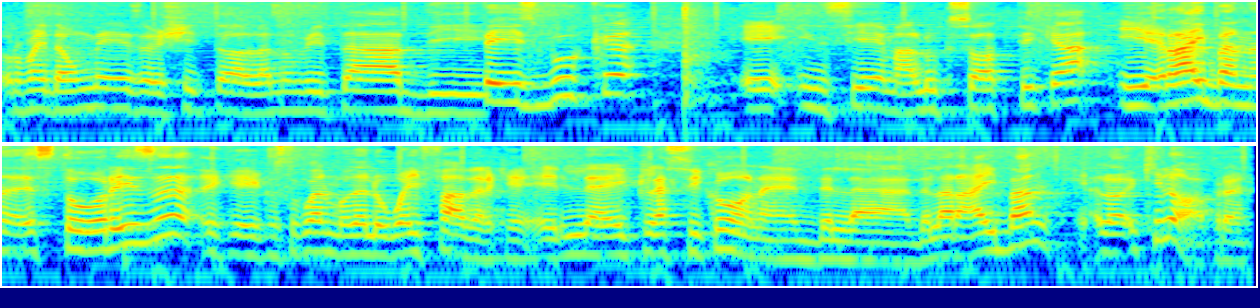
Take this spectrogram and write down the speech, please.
ormai da un mese è uscita la novità di Facebook e insieme a Luxottica i Ray-Ban Stories, che questo qua è il modello Wayfather che è il, il classicone della, della Ray-Ban. Allora, chi lo apre?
